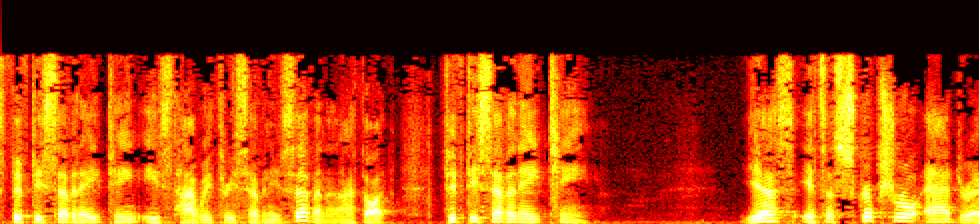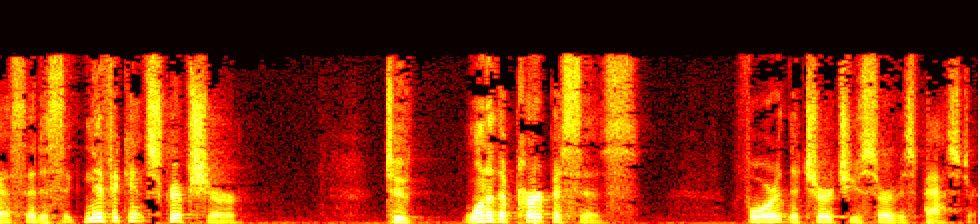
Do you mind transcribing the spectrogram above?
It's 5718 East Highway 377. And I thought, 5718. Yes, it's a scriptural address that is significant scripture to one of the purposes for the church you serve as pastor.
